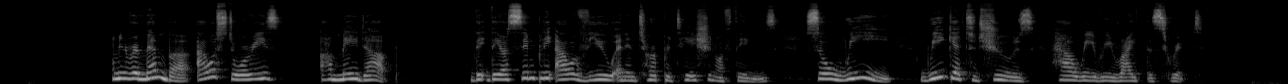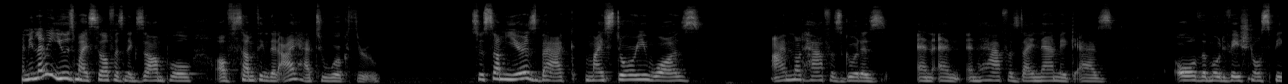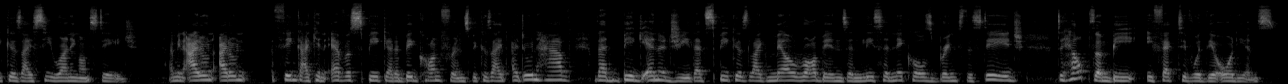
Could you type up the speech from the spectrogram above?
I mean, remember, our stories are made up. They, they are simply our view and interpretation of things. So we, we get to choose how we rewrite the script. I mean, let me use myself as an example of something that I had to work through. So, some years back, my story was I'm not half as good as and, and, and half as dynamic as all the motivational speakers I see running on stage. I mean, I don't I don't think I can ever speak at a big conference because I, I don't have that big energy that speakers like Mel Robbins and Lisa Nichols bring to the stage to help them be effective with their audience.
